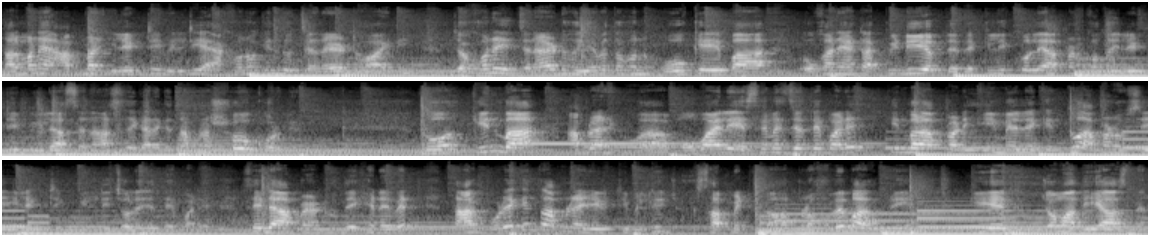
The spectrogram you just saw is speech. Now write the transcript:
তার মানে আপনার ইলেকট্রিক বিলটি এখনও কিন্তু জেনারেট হয়নি। যখন এই জেনারেট হয়ে যাবে, তখন ওকে বা ওখানে একটা পিডিএফ দেবে। ক্লিক করলে আপনার কত ইলেকট্রিক বিল আছে না আছে সেখানে কিন্তু আপনার শো করবে। তো কিংবা আপনার মোবাইলে এস এম এস যেতে পারে, কিংবা আপনার ইমেলে কিন্তু আপনার সেই ইলেকট্রিক বিলটি চলে যেতে পারে। সেটা আপনারা একটু দেখে নেবেন। তারপরে কিন্তু আপনার ইলেকট্রিক বিলটি সাবমিট আপনার হবে বা আপনি গিয়ে জমা দিয়ে আসবেন।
